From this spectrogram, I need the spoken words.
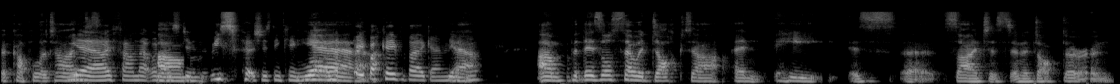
a couple of times. Yeah, I found that when um, I was doing the um, research, I was thinking, what? Yeah, go back over there again. Yeah. yeah. Um, but there's also a doctor, and he is a scientist and a doctor and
